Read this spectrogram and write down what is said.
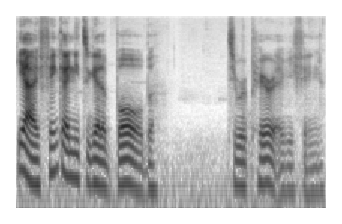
Yeah, I think I need to get a bulb to repair everything.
